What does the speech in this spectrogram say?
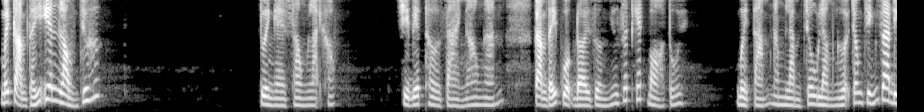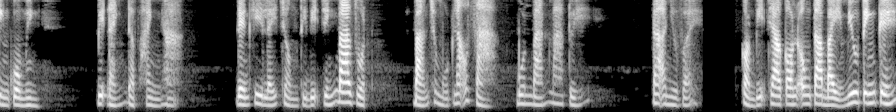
mới cảm thấy yên lòng chứ. Tôi nghe xong lại khóc. Chỉ biết thở dài ngao ngán, cảm thấy cuộc đời dường như rất ghét bỏ tôi. 18 năm làm trâu làm ngựa trong chính gia đình của mình, bị đánh đập hành hạ. Đến khi lấy chồng thì bị chính ba ruột, bán cho một lão già, buôn bán ma túy. Đã như vậy, còn bị cha con ông ta bày mưu tính kế,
